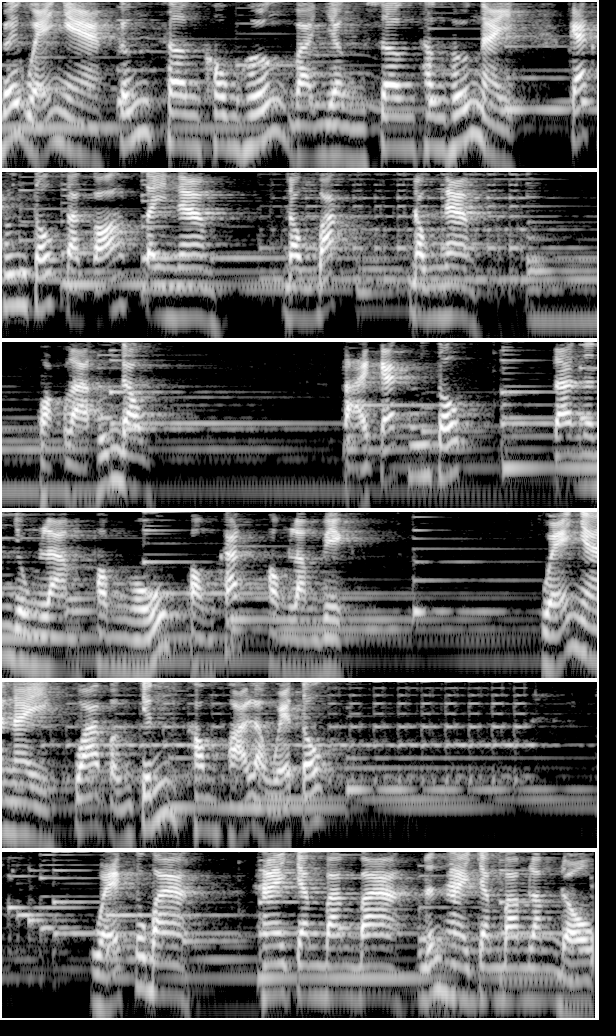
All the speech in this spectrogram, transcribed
Với quẻ nhà, cứng sơn khôn hướng và dần sơn thân hướng này các hướng tốt ta có Tây Nam, Đông Bắc, Đông Nam, hoặc là hướng Đông. Tại các hướng tốt, ta nên dùng làm phòng ngủ, phòng khách, phòng làm việc. Quẻ nhà này qua vận chính không phải là quẻ tốt. Quẻ số 3 233 đến 235 độ,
